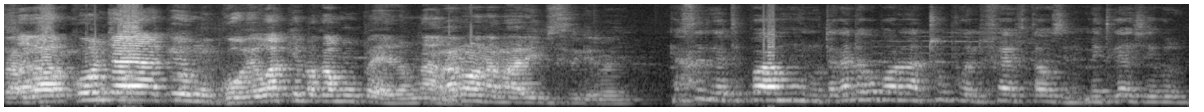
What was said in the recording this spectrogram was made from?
saka konta yake mugove wake makamupa here mwana. Vanowana mari wenyu. Musindikiti pamunhu takaenda kupaurana 2.5000 medikaishekuru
